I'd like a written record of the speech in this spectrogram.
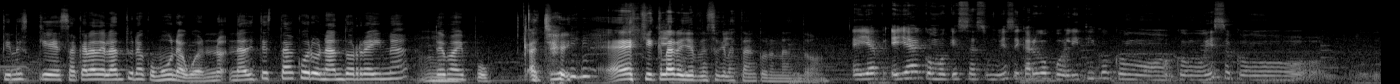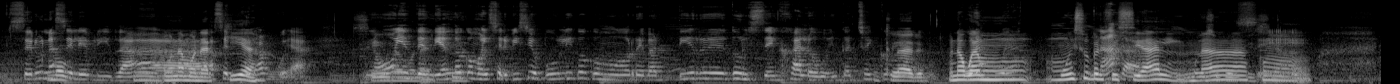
tienes que sacar adelante una comuna, weón. No- nadie te está coronando reina de Mm. Maipú. ¿Cachai? Es que claro, yo pensé que la estaban coronando. ella ella como que se asumió ese cargo político como como eso como ser una Como- celebridad Una hacer monarquía. Sí, no, una y entendiendo monarquía. como el servicio público como repartir dulce en Halloween, ¿cachai? Como Claro. Una puras wea weas. mu- muy superficial, Muy nada superficial. como...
